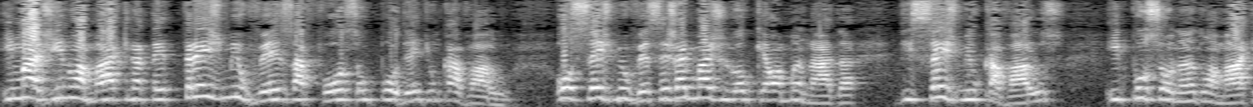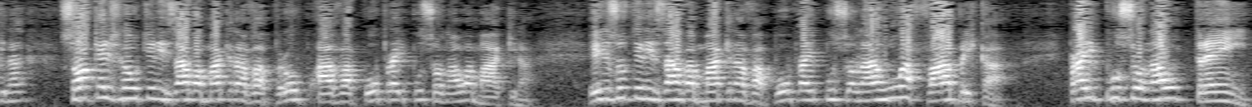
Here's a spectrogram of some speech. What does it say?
Imagina uma máquina ter 3 mil vezes a força, o poder de um cavalo. Ou 6 mil vezes. Você já imaginou que é uma manada de 6 mil cavalos impulsionando uma máquina? Só que eles não utilizavam a máquina a vapor, a vapor para impulsionar uma máquina. Eles utilizavam a máquina a vapor para impulsionar uma fábrica, para impulsionar um trem,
